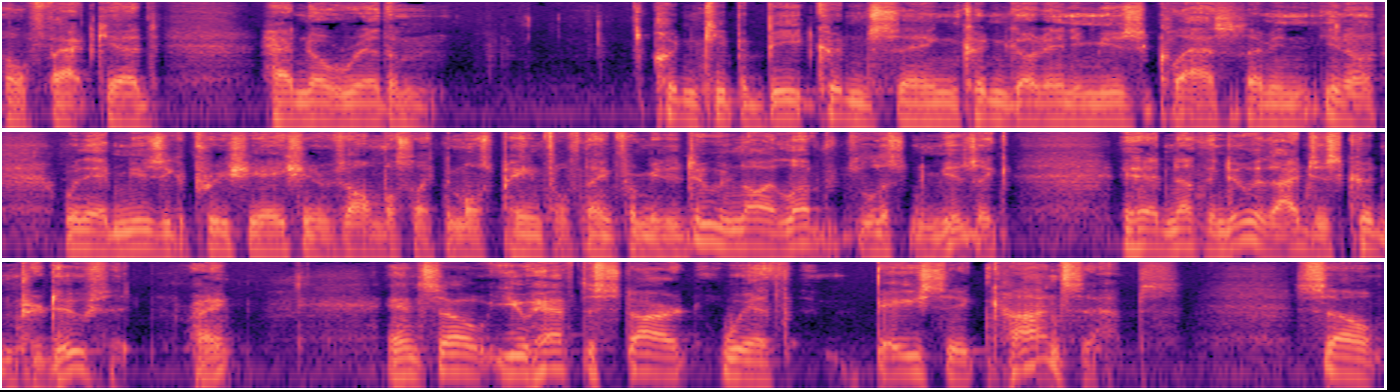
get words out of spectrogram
Old fat kid, had no rhythm, couldn't keep a beat, couldn't sing, couldn't go to any music classes. I mean, you know, when they had music appreciation, it was almost like the most painful thing for me to do. Even though I loved to listen to music, it had nothing to do with it. I just couldn't produce it, right? And so you have to start with basic concepts. So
